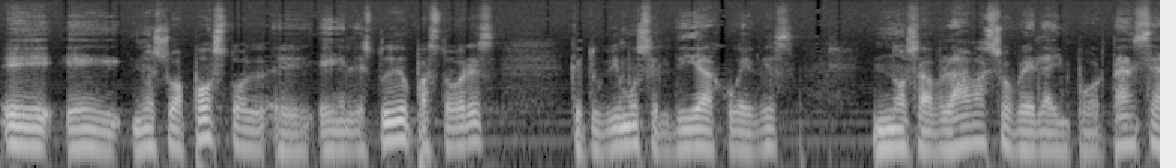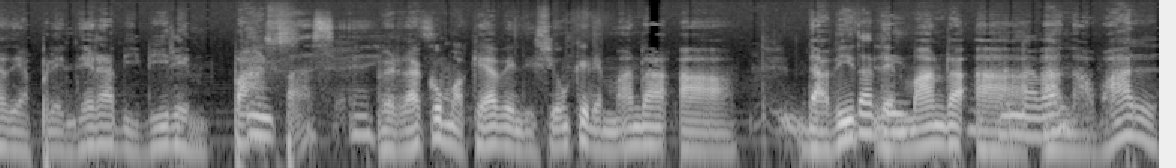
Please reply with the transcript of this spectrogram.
Eh, eh, nuestro apóstol, eh, en el estudio Pastores que tuvimos el día jueves, nos hablaba sobre la importancia de aprender a vivir en paz. En paz, ¿Verdad? Como aquella bendición que le manda a David, le manda a, a Nabal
